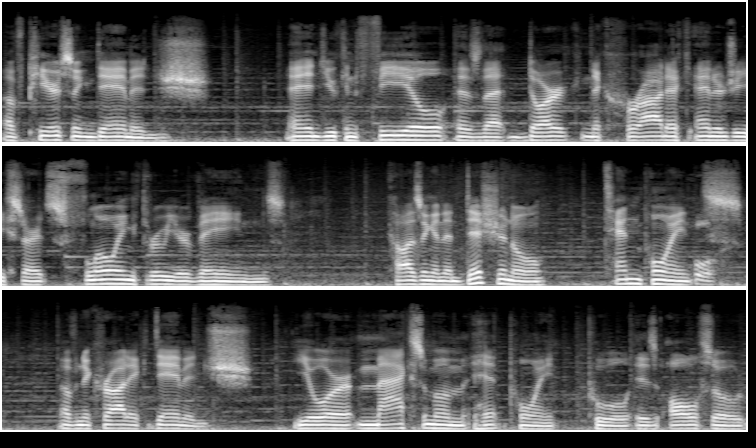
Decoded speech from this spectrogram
of piercing damage. And you can feel as that dark, necrotic energy starts flowing through your veins, causing an additional 10 points of necrotic damage. Your maximum hit point pool is also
